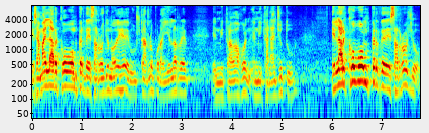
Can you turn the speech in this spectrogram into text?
que se llama el arco bumper de desarrollo, no deje de buscarlo por ahí en la red, en mi trabajo, en, mi canal YouTube. El arco bumper de desarrollo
